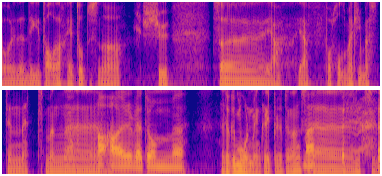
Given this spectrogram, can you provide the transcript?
over i det digitale, da, i 2007. Så ja, jeg forholder meg ikke mest til nett, men ja. ha, har, Vet du om uh, Jeg tror ikke moren min klipper ut engang, så det er litt synd.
